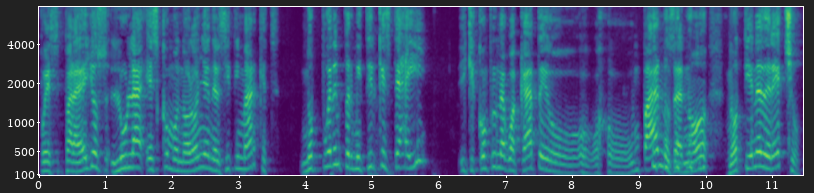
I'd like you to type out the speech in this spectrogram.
pues para ellos Lula es como Noroña en el City Market. No pueden permitir que esté ahí y que compre un aguacate o, un pan, o sea, no, no tiene derecho.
